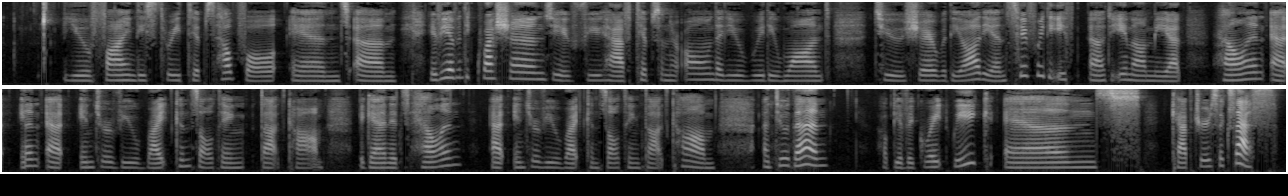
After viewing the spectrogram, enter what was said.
you find these three tips helpful. And um, if you have any questions, if you have tips on your own that you really want to share with the audience, feel free to, e- uh, to email me at helen at, at interviewrightconsulting.com. Again, it's helen at interviewrightconsulting.com. Until then, hope you have a great week and capture success.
